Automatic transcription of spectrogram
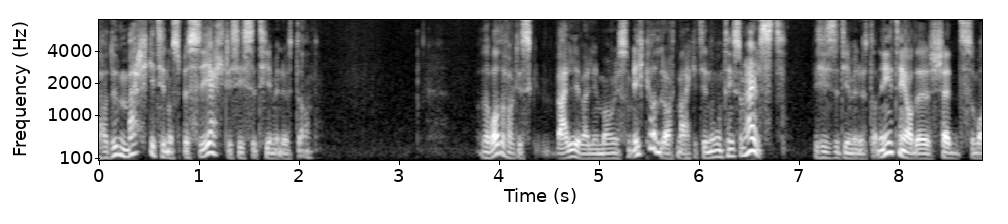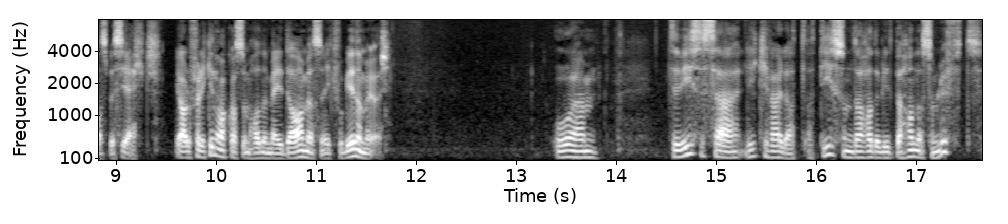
la du merke til noe spesielt de siste ti minuttene? Da var det faktisk veldig veldig mange som ikke hadde lagt merke til noen ting som helst de siste ti minuttene. Ingenting hadde skjedd som var spesielt. I alle fall ikke noe som hadde med ei dame som gikk forbi dem å gjøre. Og um, det viser seg likevel at, at de som da hadde blitt behandla som luft,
